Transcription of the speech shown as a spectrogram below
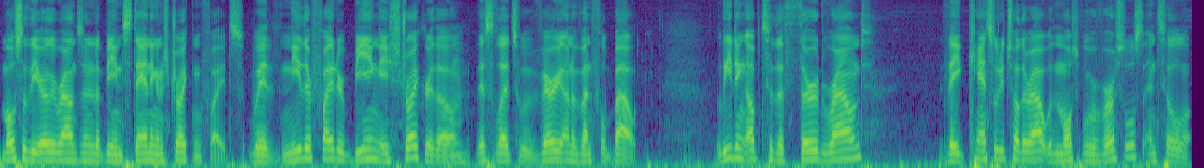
most of the early rounds ended up being standing and striking fights. With neither fighter being a striker, though, this led to a very uneventful bout. Leading up to the third round, they canceled each other out with multiple reversals until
